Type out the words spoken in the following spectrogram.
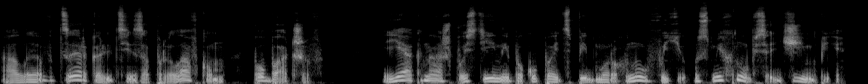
але в дзеркальці за прилавком побачив, як наш постійний покупець підморгнув і усміхнувся Джімпі,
